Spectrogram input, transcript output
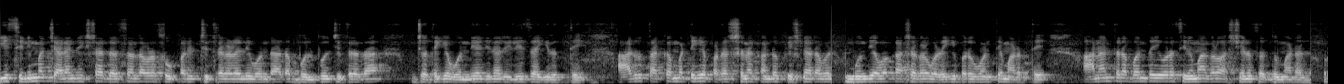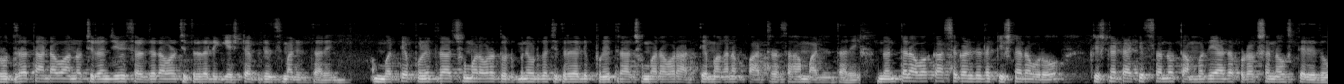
ಈ ಸಿನಿಮಾ ಚಾಲೆಂಜಿಂಗ್ ಸ್ಟಾರ್ ದರ್ಶನ್ ಅವರ ಸೂಪರ್ ಹಿಟ್ ಚಿತ್ರಗಳಲ್ಲಿ ಒಂದಾದ ಬುಲ್ಬುಲ್ ಚಿತ್ರದ ಜೊತೆಗೆ ಒಂದೇ ದಿನ ರಿಲೀಸ್ ಆಗಿರುತ್ತೆ. ಆದರೂ ತಕ್ಕ ಮಟ್ಟಿಗೆ ಪ್ರದರ್ಶನ ಕಂಡು ಕೃಷ್ಣರವರ ಮುಂದೆ ಅವಕಾಶಗಳು ಒದಗಿ ಬರುವಂತೆ ಮಾಡುತ್ತೆ. ಆನಂತರ ಬಂದ ಇವರ ಸಿನಿಮಾಗಳು ಅಷ್ಟೇನು ಸದ್ದು ಮಾಡಲ್ಲ. ರುದ್ರ ತಾಂಡವ ಅನ್ನೋ ಚಿರಂಜೀವಿ ಸರ್ಜರ್ ಅವರ ಚಿತ್ರದಲ್ಲಿ ಗೆಸ್ಟ್ ಅಪಿಯರೆನ್ಸ್ ಮಾಡಿರ್ತಾರೆ. ಮತ್ತೆ ಪುನೀತ್ ರಾಜ್ಕುಮಾರ್ ಅವರ ದೊಡ್ಡಮನೆ ಹುಡುಗ ಚಿತ್ರದಲ್ಲಿ ಪುನೀತ್ ರಾಜ್ಕುಮಾರ್ ಅವರ ಅತ್ತೆ ಮಗನ ಪಾತ್ರ ಸಹ ಮಾಡಿರ್ತಾರೆ. ನಂತರ ಅವಕಾಶಗಳಿದ್ದ ಕೃಷ್ಣ ಕೃಷ್ಣರವರು ಕೃಷ್ಣ ಟಾಕೀಸ್ ಅನ್ನು ತಮ್ಮದೇ ಆದ ಪ್ರೊಡಕ್ಷನ್ ಹೌಸ್ ತೆರೆದು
